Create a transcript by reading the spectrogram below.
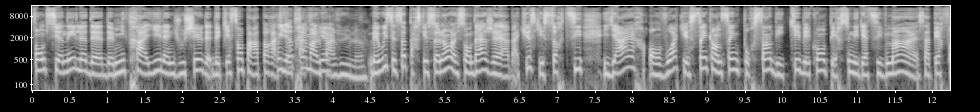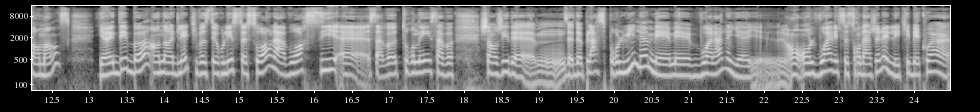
fonctionné là de, de mitrailler l'Andrew Scheer de, de questions par rapport à Oui, il ça. a très parce mal que- paru, là. ben oui, c'est ça, parce que selon un sondage à Bacchus qui est sorti hier, on voit que 55% des Québécois ont perçu négativement euh, sa performance. Il y a un débat en anglais qui va se dérouler ce soir, là, à voir si euh, ça va tourner, ça va changer de, de, de place pour lui. Là, mais, mais voilà, là, il y a- il y a- on, on le voit avec ce sondage-là, là, les Québécois, euh,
